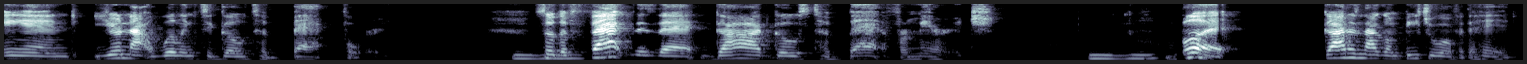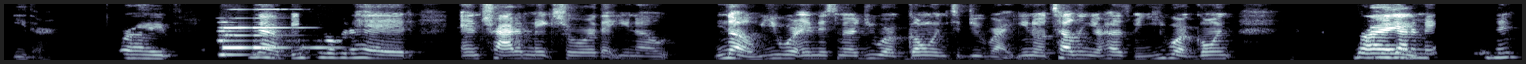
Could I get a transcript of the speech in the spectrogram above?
and you're not willing to go to bat for it. Mm-hmm. So the mm-hmm. fact is that God goes to bat for marriage. Mm-hmm. But God is not going to beat you over the head either. Right. Yeah, beat you over the head and try to make sure that you know no, you were in this marriage, you are going to do right. You know, telling your husband you are going right. You got to make.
